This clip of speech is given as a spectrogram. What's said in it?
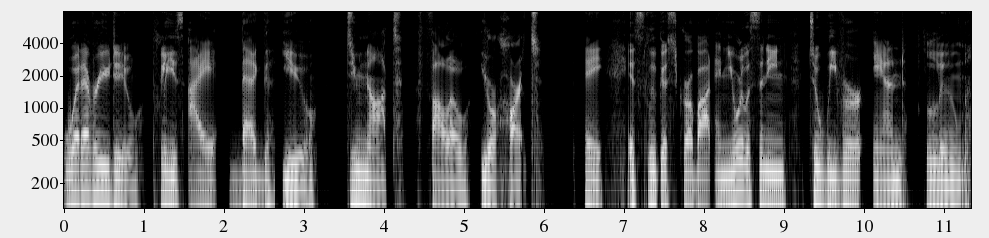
whatever you do, please, I beg you, do not follow your heart. Hey, it's Lucas Skrobot, and you're listening to Weaver and Loom.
